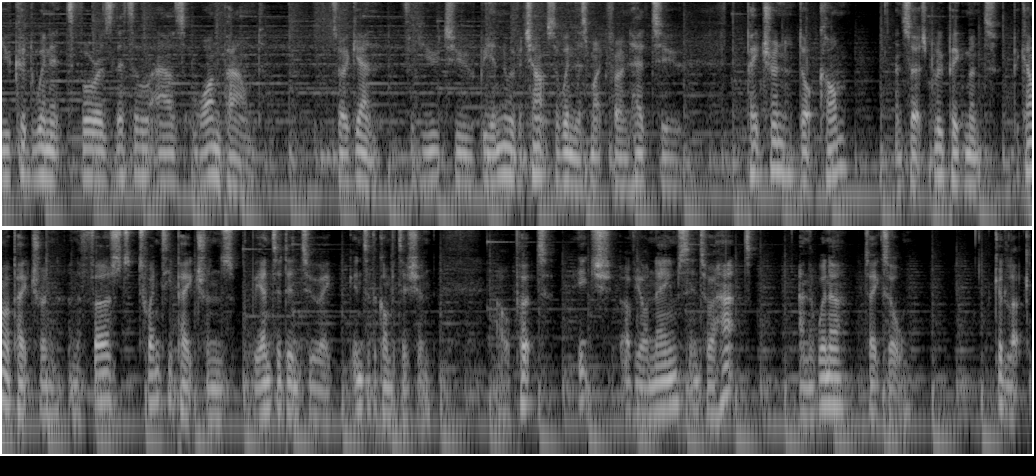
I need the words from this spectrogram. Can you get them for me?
You could win it for as little as £1. So, again, for you to be in with a chance to win this microphone, head to patreon.com and search Blue Pigment, become a patron, and the first 20 patrons will be entered into, a, into the competition. I will put each of your names into a hat, and the winner takes all. Good luck.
